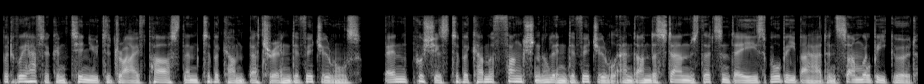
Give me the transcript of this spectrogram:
but we have to continue to drive past them to become better individuals. Ben pushes to become a functional individual and understands that some days will be bad and some will be good.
